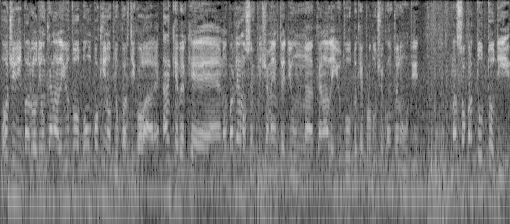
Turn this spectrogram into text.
oggi vi parlo di un canale YouTube un pochino più particolare, anche perché non parliamo semplicemente di un canale YouTube che produce contenuti, ma soprattutto di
